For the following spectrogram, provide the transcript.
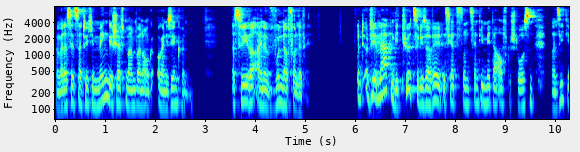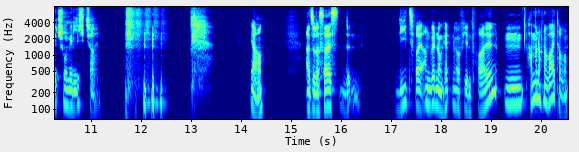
Wenn wir das jetzt natürlich im Mengengeschäft mal organisieren könnten, das wäre eine wundervolle Welt. Und, und wir merken, die Tür zu dieser Welt ist jetzt so ein Zentimeter aufgestoßen. Man sieht jetzt schon den Lichtschein. ja. Also das heißt, die zwei Anwendungen hätten wir auf jeden Fall. Hm, haben wir noch eine weitere?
